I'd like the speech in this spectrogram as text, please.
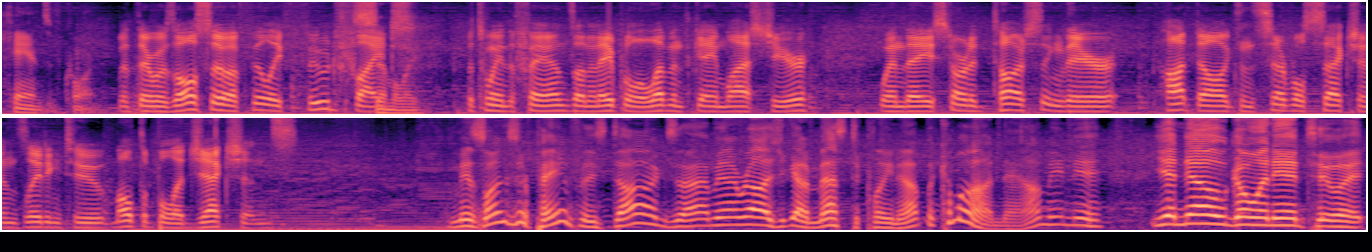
cans of corn. but there was also a Philly food fight Simile. between the fans on an April 11th game last year when they started tossing their hot dogs in several sections, leading to multiple ejections. I mean, as long as they're paying for these dogs, I mean, I realize you got a mess to clean up, but come on now. I mean, you, you know going into it,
